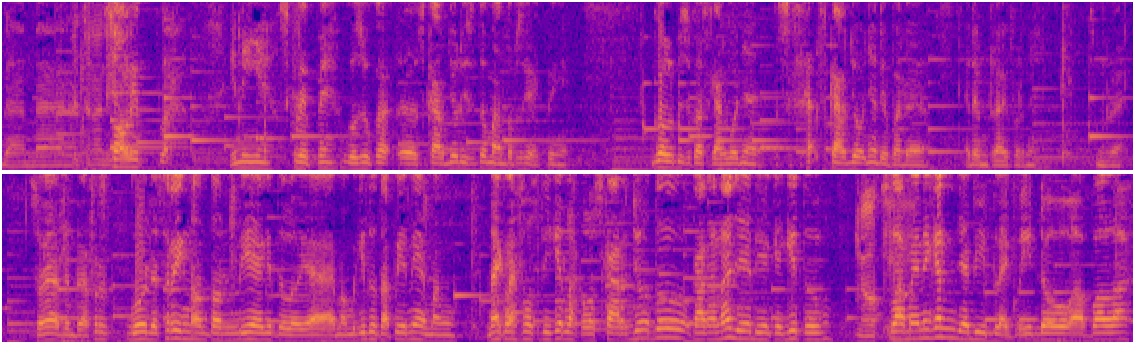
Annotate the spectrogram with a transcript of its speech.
dan uh, solid lah ininya skripnya gue suka uh, Scarjo di situ mantap sih aktingnya. Gue lebih suka Scargonya Scarjo-nya daripada Adam Drivernya sebenarnya soalnya Adam Driver gue udah sering nonton dia gitu loh ya emang begitu tapi ini emang naik level sedikit lah kalau Scarjo tuh kangen aja dia kayak gitu Oke. selama ini kan jadi Black Widow apalah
